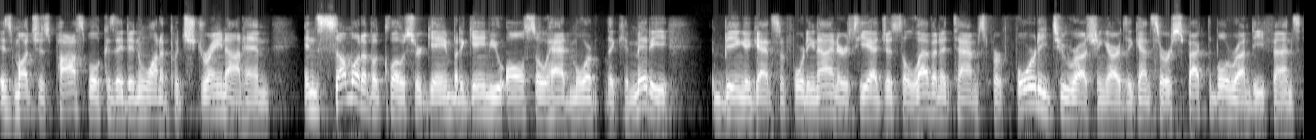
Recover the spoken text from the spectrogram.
as much as possible because they didn't want to put strain on him in somewhat of a closer game, but a game you also had more of the committee being against the 49ers. He had just 11 attempts for 42 rushing yards against a respectable run defense.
